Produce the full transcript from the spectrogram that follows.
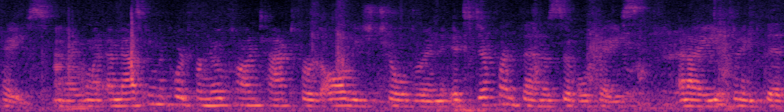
case, and I want, I'm asking the court for no contact for all these children. It's different than a civil case, and I think that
